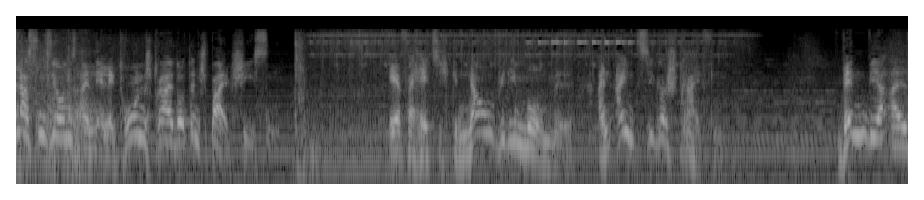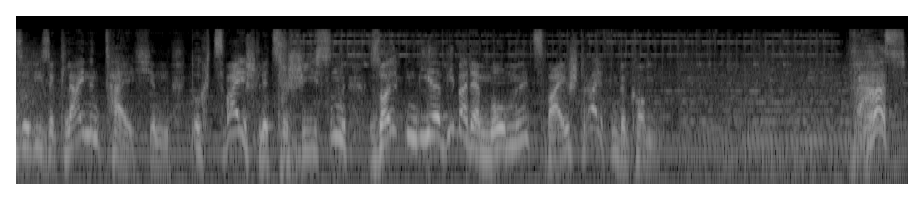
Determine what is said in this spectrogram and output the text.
Lassen Sie uns einen Elektronenstrahl durch den Spalt schießen. Er verhält sich genau wie die Murmel, ein einziger Streifen. Wenn wir also diese kleinen Teilchen durch zwei Schlitze schießen, sollten wir wie bei der Murmel zwei Streifen bekommen. Was?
